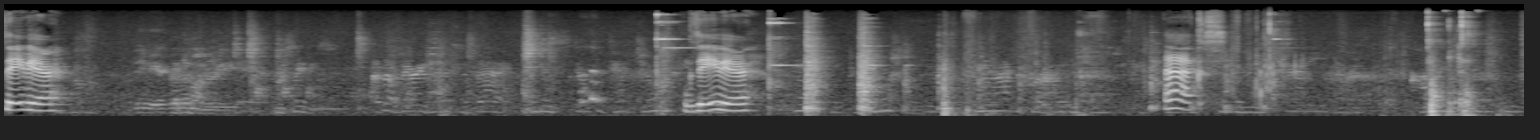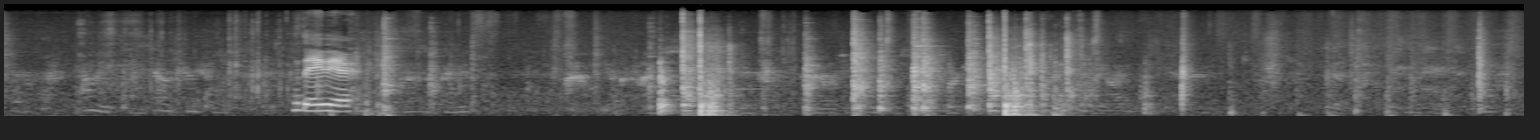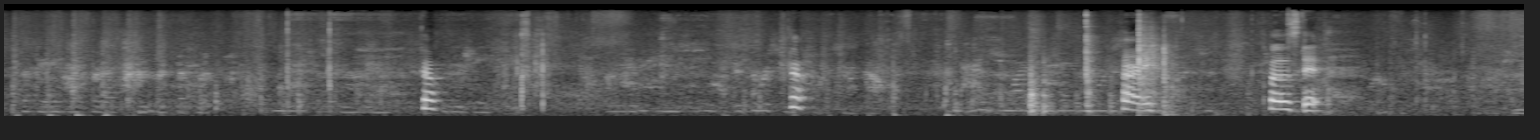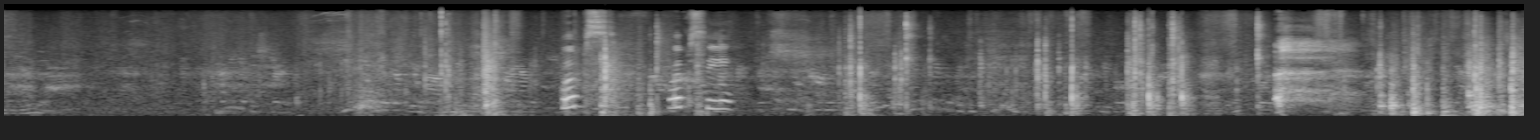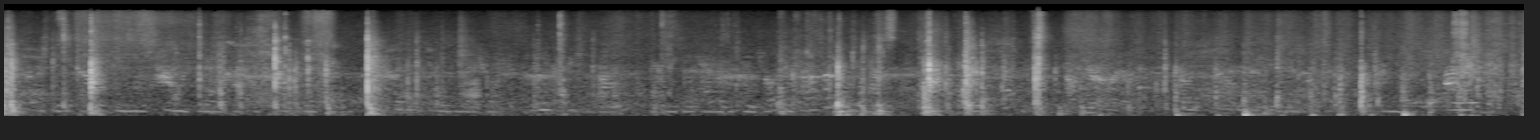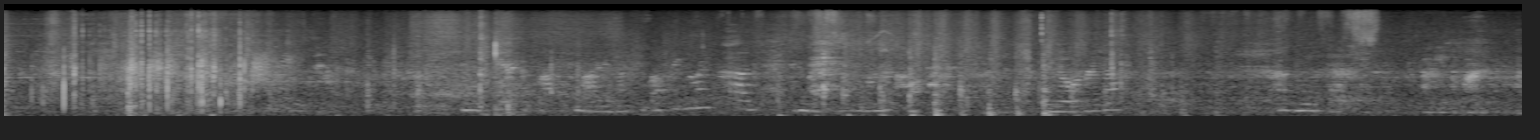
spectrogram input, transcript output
Xavier. Xavier, come on. Mercedes, I thought Barry Go. Go. Sorry. Closed it. Whoops. Whoopsie. move that. I'll get the word.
